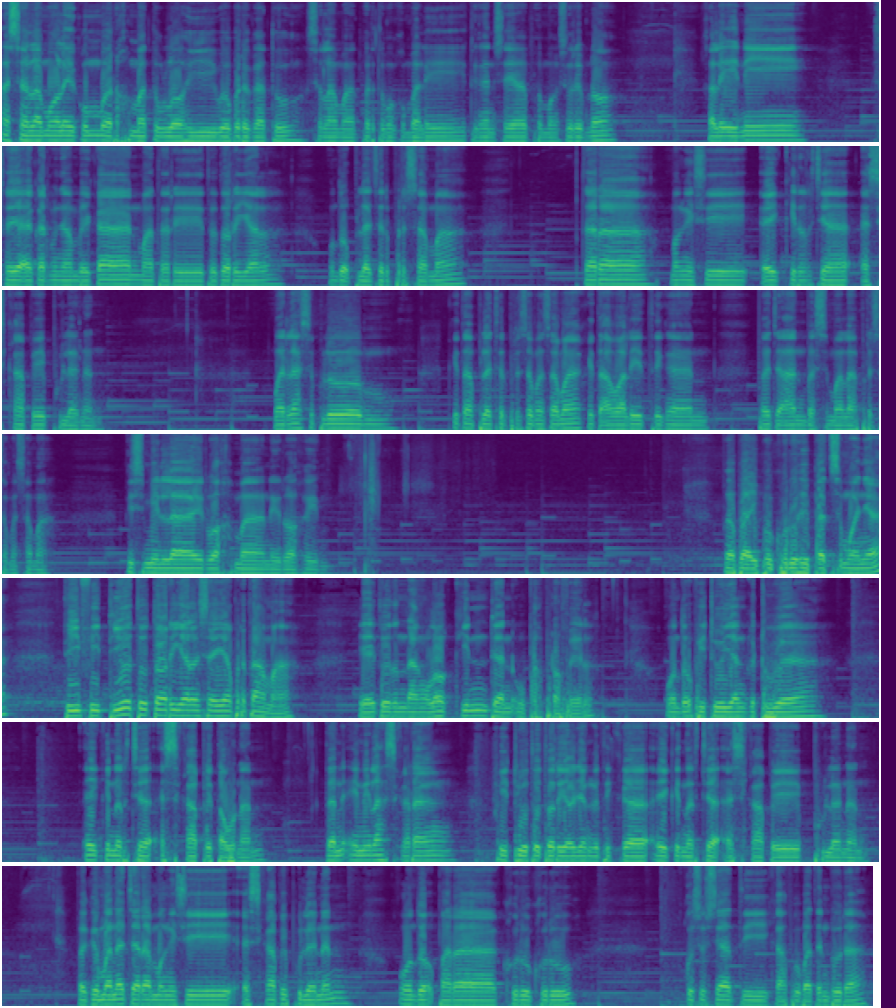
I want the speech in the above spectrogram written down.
Assalamualaikum warahmatullahi wabarakatuh. Selamat bertemu kembali dengan saya Bambang Suripno Kali ini saya akan menyampaikan materi tutorial untuk belajar bersama cara mengisi e-kinerja SKP bulanan. Marilah sebelum kita belajar bersama-sama kita awali dengan bacaan basmalah bersama-sama Bismillahirrahmanirrahim. Bapak Ibu guru hebat semuanya Di video tutorial saya pertama Yaitu tentang login dan ubah profil Untuk video yang kedua E-kinerja SKP tahunan Dan inilah sekarang video tutorial yang ketiga E-kinerja SKP bulanan. Bagaimana cara mengisi SKP bulanan Untuk para guru-guru Khususnya di Kabupaten Blora.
